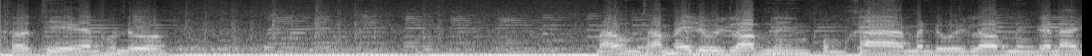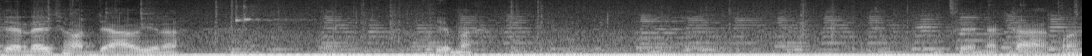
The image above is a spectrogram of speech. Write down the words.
โทษทีครับคุณดู มาผมทำให้ดูอีกรอบนึง ผมฆ่ามันดูอีกรอบนึงก็น่าจะได้ช็อตยาวอยู่นะ โอเคมาใส่หน้ากากว่ะ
